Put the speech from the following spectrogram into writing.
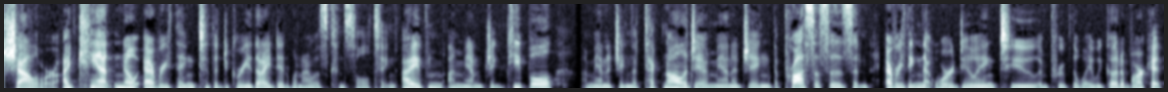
shallower. I can't know everything to the degree that I did when I was consulting. I'm, I'm, managing people, I'm managing the technology, I'm managing the processes and everything that we're doing to improve the way we go to market.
